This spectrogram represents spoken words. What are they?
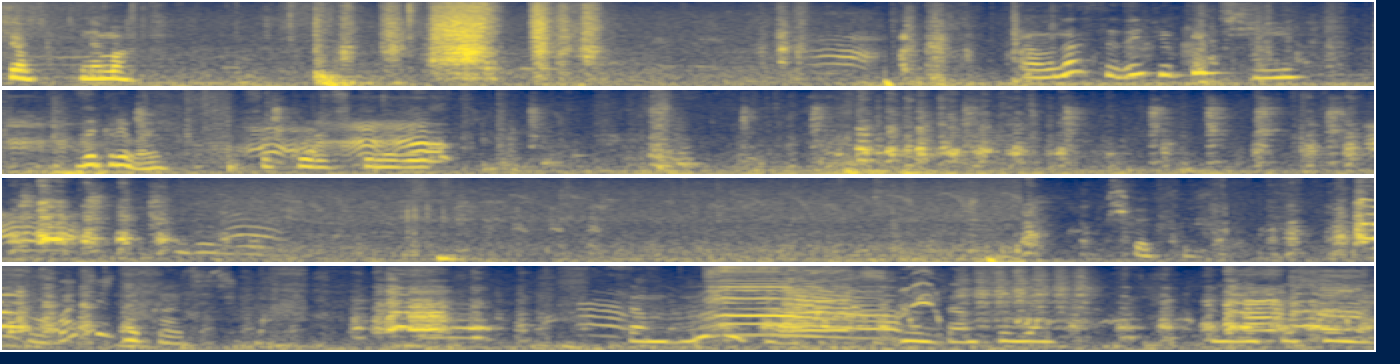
Все, нема. А у нас сидить у печі. Закривай, щоб курочки. Все, все. О, бачиш, де качечка? Там дві качечки. Ні, там ще є. Яйця ще є.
